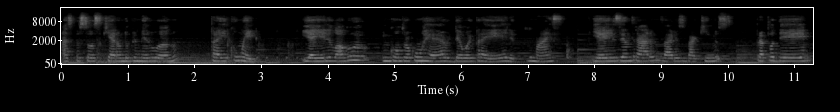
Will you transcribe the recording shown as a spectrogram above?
as pessoas que eram do primeiro ano para ir com ele. E aí ele logo encontrou com o Harry, deu oi para ele tudo mais. E aí eles entraram em vários barquinhos para poder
